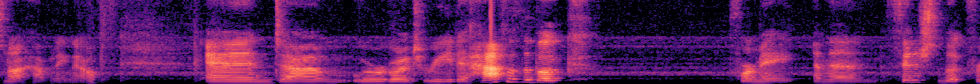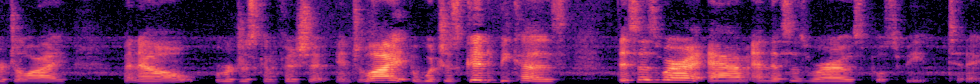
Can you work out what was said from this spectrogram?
it's not happening now. And um, we were going to read half of the book for May and then finish the book for July. But now we're just going to finish it in July, which is good because this is where I am and this is where I was supposed to be today.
